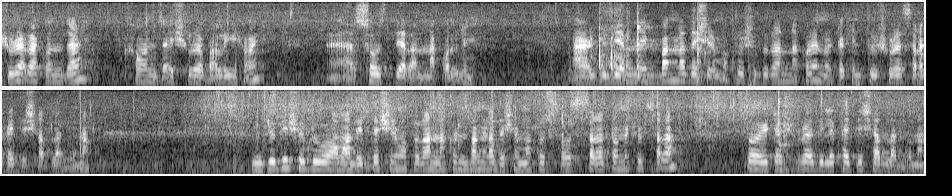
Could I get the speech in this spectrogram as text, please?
সুরা রাখুন যায়, খাওয়ান যায়, সুরা ভালোই হয়। সস দিয়ে রান্না করলে। আর যদি আপনি বাংলাদেশের মতো শুধু রান্না করেন, ওইটা কিন্তু সুরা ছাড়া খাইতে স্বাদ লাগবে না। যদি শুধু আমাদের দেশের মতো রান্না করেন, বাংলাদেশের মতো সস ছাড়া, টমেটো ছাড়া, তো এটা সুরা দিলে খাইতে স্বাদ লাগবে না।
